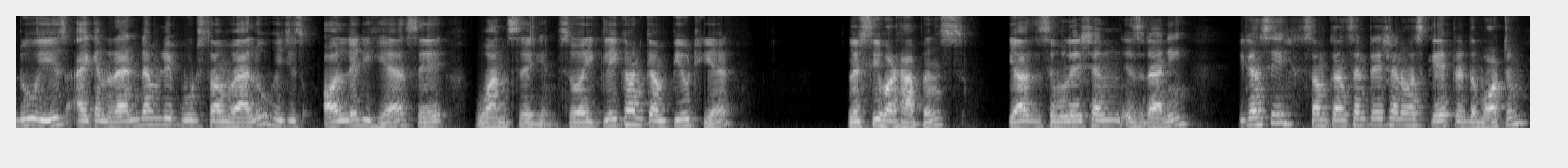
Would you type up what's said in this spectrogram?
do is I can randomly put some value which is already here say 1 second. So I click on compute here. Let's see what happens. Yeah, the simulation is running. You can see some concentration was kept at the bottom.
